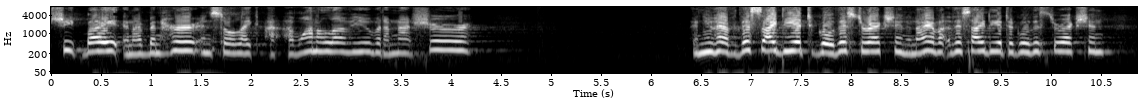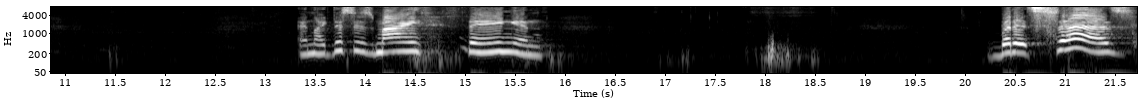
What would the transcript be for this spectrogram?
sheep bite, and I've been hurt, and so, like, I, I want to love you, but I'm not sure. And you have this idea to go this direction, and I have uh, this idea to go this direction. And, like, this is my thing, and. But it says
